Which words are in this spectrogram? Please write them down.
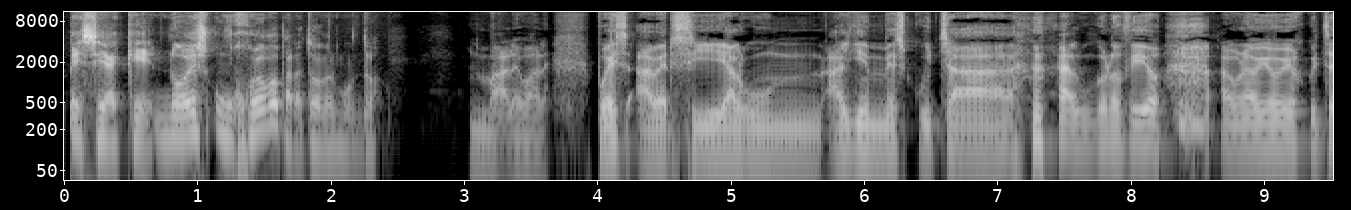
pese a que no es un juego para todo el mundo. Vale, vale. Pues a ver si algún alguien me escucha, algún conocido, algún amigo me escucha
